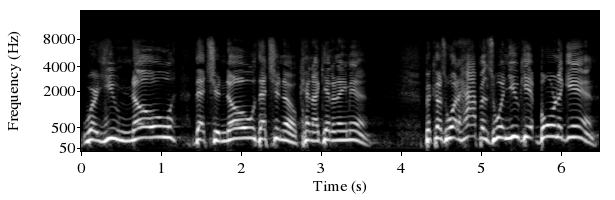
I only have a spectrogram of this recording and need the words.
where you know that you know that you know. Can I get an amen? Because what happens when you get born again?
